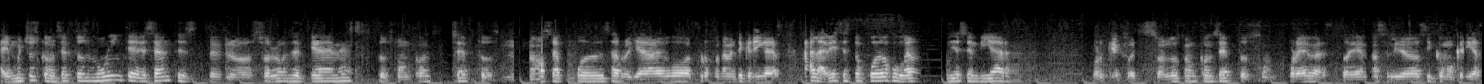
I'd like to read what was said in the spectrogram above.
Hay muchos conceptos muy interesantes, pero solo se quedan en estos, son conceptos. No se puede desarrollar algo profundamente que digas, a la vez esto puedo jugar 10 en VR. Porque pues solo son conceptos, son pruebas, todavía no ha salido así como querías.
